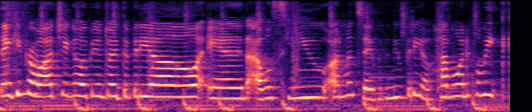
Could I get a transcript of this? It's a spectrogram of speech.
Thank you for watching. I hope you enjoyed the video and I will see you on Wednesday with a new video. Have a wonderful week.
